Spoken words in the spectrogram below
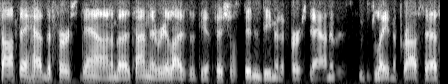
thought they had the first down, and by the time they realized that the officials didn't deem it a first down, it was it was late in the process,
